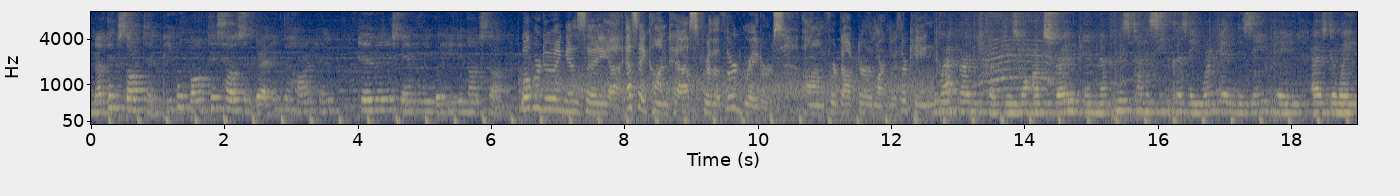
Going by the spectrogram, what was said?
Nothing stopped him. People bombed his house and threatened to harm him, him and his family, but he did not stop. What we're doing is a uh, essay contest for the third graders um, for Dr. Martin Luther King. The Black garbage collectors went on strike in Memphis, Tennessee because they weren't getting the same pay as the white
